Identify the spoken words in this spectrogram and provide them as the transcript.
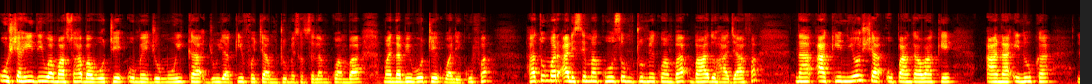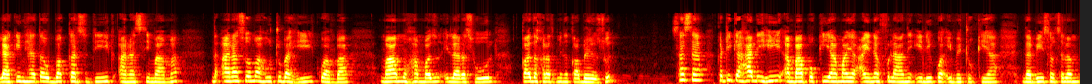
ushahidi wa masahaba wote umejumuika juu ya kifo cha mtume saa salam kwamba manabii wote walikufa hatumar alisema kuhusu mtume kwamba bado hajafa na akinyosha upanga wake anainuka lakini hata abubakar sidik anasimama na anasoma hutuba hii kwamba ma muhammadun ila rasul kad khalat min qabli rusul. Sasa katika hali hii ambapo kiama ya aina fulani ilikuwa imetokea nabii saa salam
